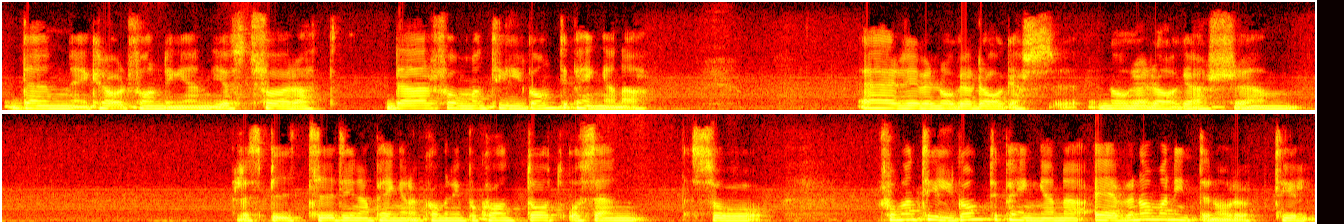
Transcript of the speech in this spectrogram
den crowdfundingen, just för att där får man tillgång till pengarna Eh, det är väl några dagars, några dagars um, respittid innan pengarna kommer in på kontot och sen så får man tillgång till pengarna även om man inte når upp till,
